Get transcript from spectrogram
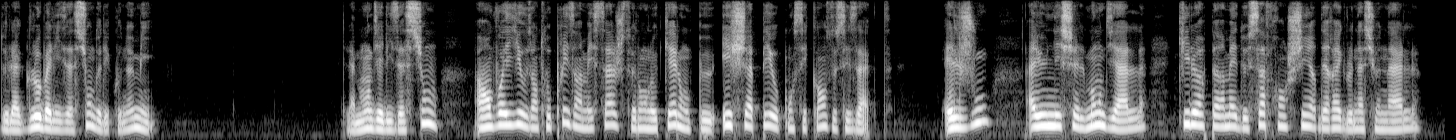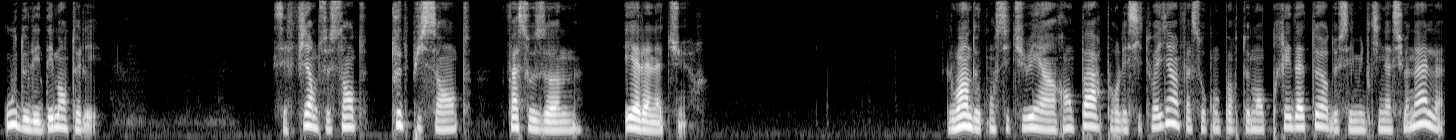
de la globalisation de l'économie. La mondialisation a envoyé aux entreprises un message selon lequel on peut échapper aux conséquences de ces actes. Elle joue à une échelle mondiale qui leur permet de s'affranchir des règles nationales ou de les démanteler. Ces firmes se sentent toutes puissantes face aux hommes et à la nature. Loin de constituer un rempart pour les citoyens face au comportement prédateur de ces multinationales,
